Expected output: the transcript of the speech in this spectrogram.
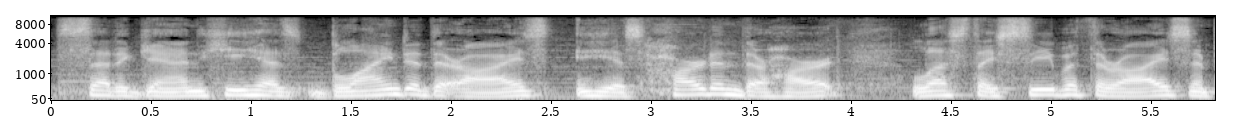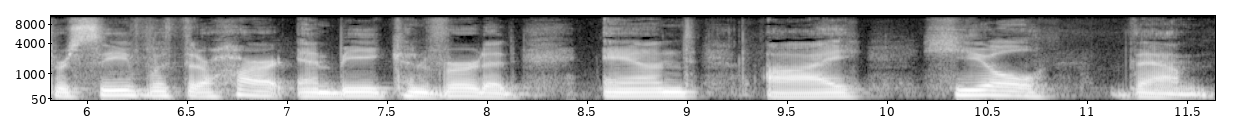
said again, He has blinded their eyes, He has hardened their heart, lest they see with their eyes and perceive with their heart and be converted, and I heal them.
